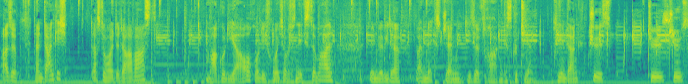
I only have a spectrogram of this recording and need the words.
Also dann danke ich, dass du heute da warst. Marco dir auch und ich freue mich auf das nächste Mal, wenn wir wieder beim Next Gen diese Fragen diskutieren. Vielen Dank. Tschüss. Tschüss. Tschüss.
